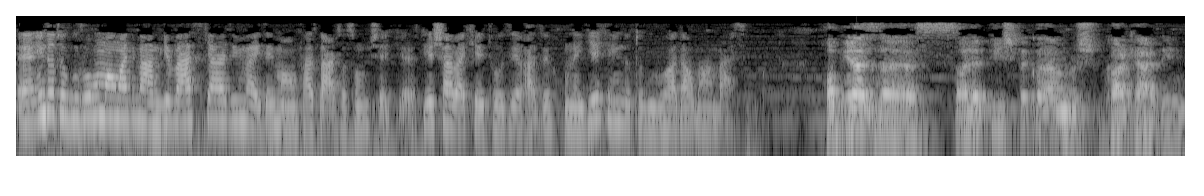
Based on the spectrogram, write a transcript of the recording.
این دوتا گروه ما اومدیم به همدیگه وصل کردیم و ایده مامانپز بر اساس اون شکل گرفت. یه شبکه توزیع غذای خونگیه که این دوتا گروه آدم با هم وصل می‌کنه خب این از سال پیش فکر کنم روش کار کردین.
